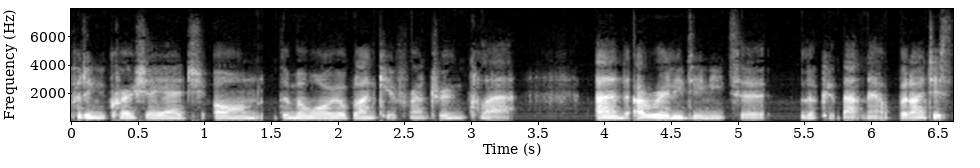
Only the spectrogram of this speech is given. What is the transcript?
putting a crochet edge on the memorial blanket for Andrew and Claire. And I really do need to look at that now. But I just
